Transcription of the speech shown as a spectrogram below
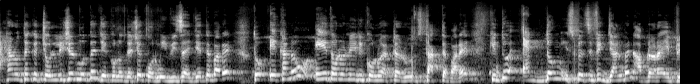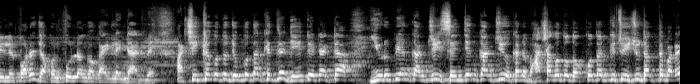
আঠারো থেকে চল্লিশের মধ্যে যে কোনো দেশে কর্মী ভিসায় যেতে পারে। তো এখানেও এই ধরনেরই কোনো একটা রুলস থাকতে পারে। কিন্তু একদম স্পেসিফিক জানবেন আপনারা এপ্রিলের পরে যখন পূর্ণাঙ্গ গাইডলাইনটা আসবে। আর শিক্ষাগত যোগ্যতার ক্ষেত্রে যেহেতু এটা একটা ইউরোপিয়ান কান্ট্রি সেনজেন কান্ট্রি ওখানে ভাষাগত দক্ষতার কিছু ইস্যু থাকতে পারে।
